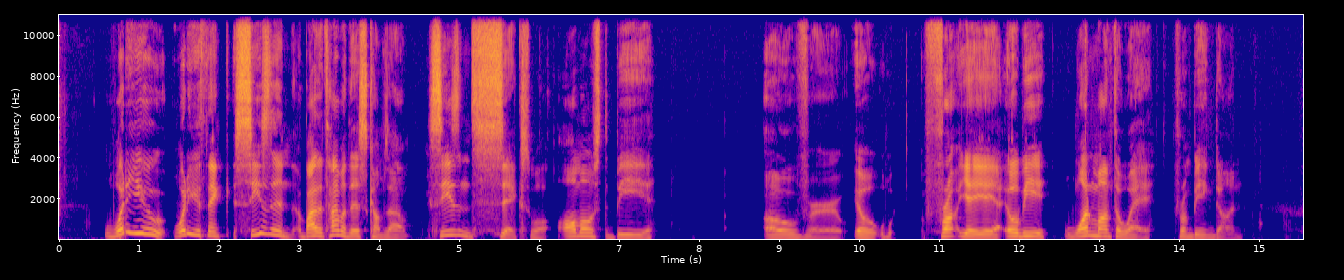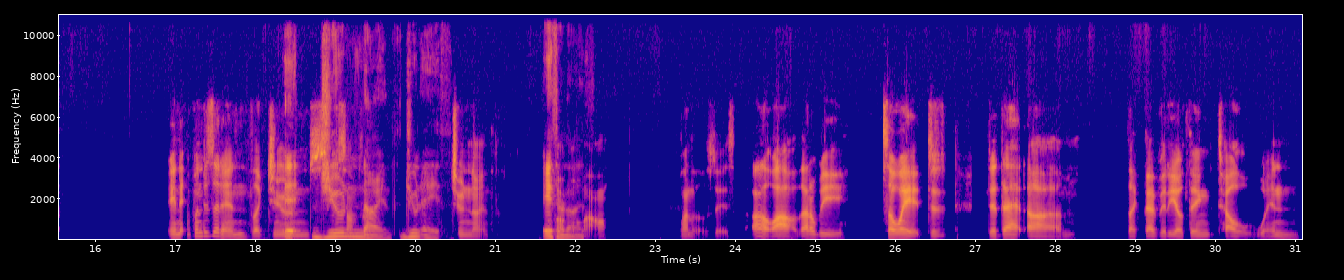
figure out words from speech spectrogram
What do you what do you think season by the time of this comes out, season 6 will almost be over. It'll from yeah, yeah, yeah. It'll be 1 month away from being done. And when does it end? Like June? It, June something? 9th, June 8th. June 9th. 8th or Oh, 9th. Wow. One of those days. Oh wow, that'll be. So wait, did did that um like that video thing tell when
